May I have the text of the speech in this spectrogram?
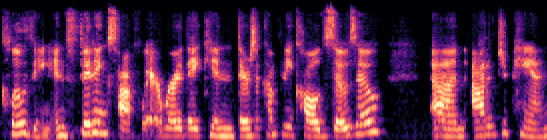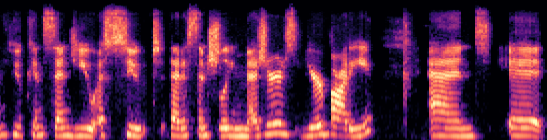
clothing and fitting software where they can, there's a company called Zozo um, out of Japan who can send you a suit that essentially measures your body and it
